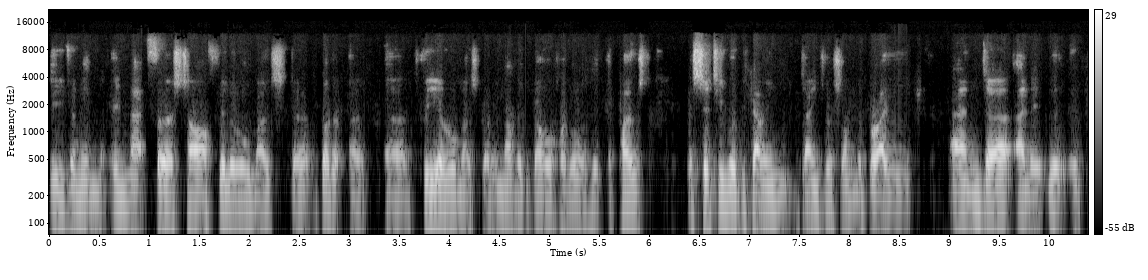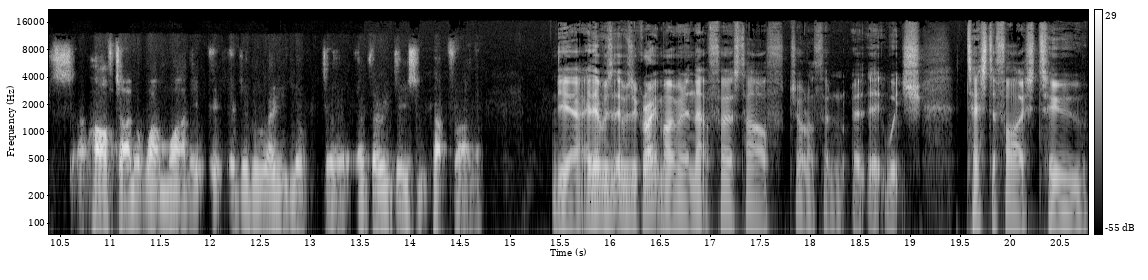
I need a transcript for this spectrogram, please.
Even in, in that first half, Villa almost uh, got a, a, Villa almost got another goal. Hoddle hit the post. The City were becoming dangerous on the break, and uh, and it, it's half time at one one. It, it, it, had already looked a, a very decent cup final. Yeah, there was there was a great moment in that first half, Jonathan, which testifies to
